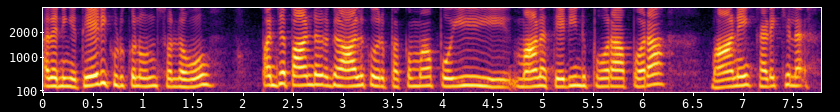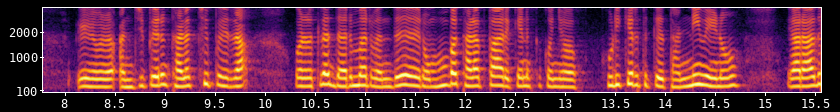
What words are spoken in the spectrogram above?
அதை நீங்கள் தேடி கொடுக்கணும்னு சொல்லவும் பஞ்ச பாண்டவர்கள் ஆளுக்கு ஒரு பக்கமாக போய் மானை தேடின்னு போகிறா போகிறா மானே கிடைக்கல. அஞ்சு பேரும் களைச்சி போயிடுறா. ஒரு இடத்துல தர்மர் வந்து ரொம்ப களைப்பாக இருக்குது எனக்கு கொஞ்சம் குடிக்கிறதுக்கு தண்ணி வேணும். யாராவது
